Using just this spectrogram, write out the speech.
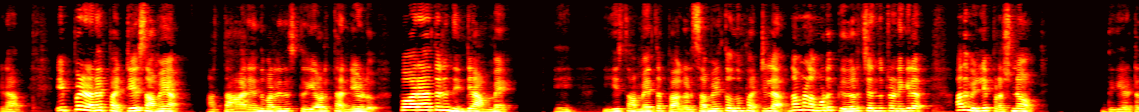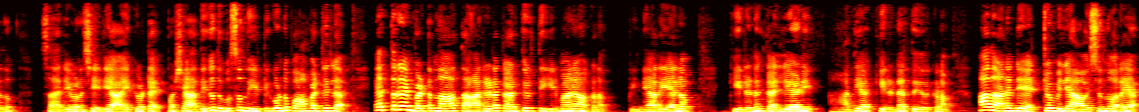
എടാ ഇപ്പോഴാണെ പറ്റിയ സമയം. ആ താര എന്ന് പറയുന്ന സ്ത്രീ അവിടെ തന്നെയുള്ളൂ പോരാത്തത് നിന്റെ അമ്മേ. ഏ ഈ സമയത്ത് പകൽ സമയത്തൊന്നും പറ്റില്ല. നമ്മൾ അങ്ങോട്ട് കയറി ചെന്നിട്ടുണ്ടെങ്കിൽ അത് വലിയ പ്രശ്നമാവും. ഇത് കേട്ടതും സരി പറഞ്ഞു ശരി ആയിക്കോട്ടെ. പക്ഷെ അധിക ദിവസം നീട്ടിക്കൊണ്ട് പോകാൻ പറ്റില്ല. എത്രയും പെട്ടെന്ന് ആ താരയുടെ കാര്യത്തിൽ ഒരു തീരുമാനമാക്കണം. പിന്നെ അറിയാലോ കിരണും കല്യാണി ആദ്യം ആ കിരണെ തീർക്കണം. അതാണ് എന്റെ ഏറ്റവും വലിയ ആവശ്യം എന്ന് പറയാം.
